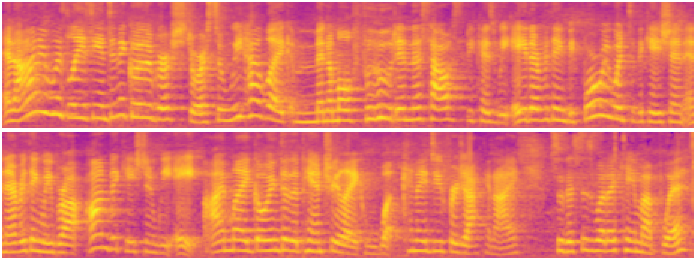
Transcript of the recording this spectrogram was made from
And I was lazy and didn't go to the grocery store. So we have like minimal food in this house because we ate everything before we went to vacation and everything we brought on vacation we ate. I'm like going to the pantry like, what can I do for Jack and I? So this is what I came up with.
